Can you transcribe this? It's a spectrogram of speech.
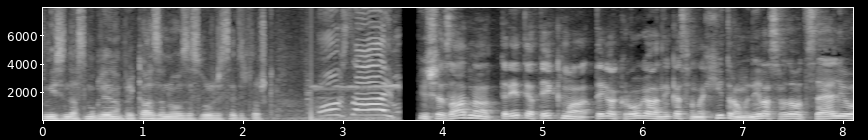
mislim, da smo glede na prikazano zaslužili vse tri točke. In še zadnja, tretja tekma tega kroga, nekaj smo na hitro omenili, seveda v celju.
